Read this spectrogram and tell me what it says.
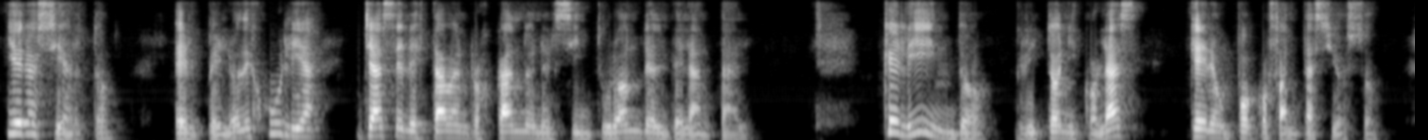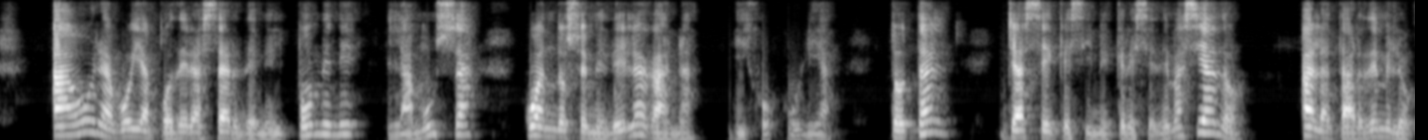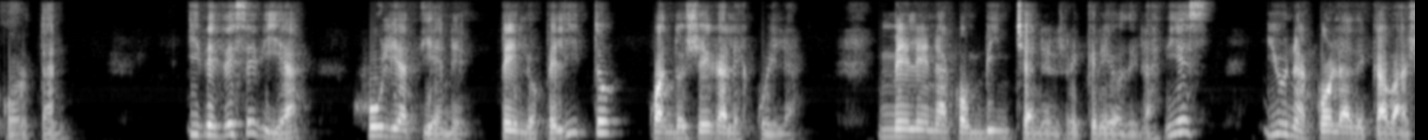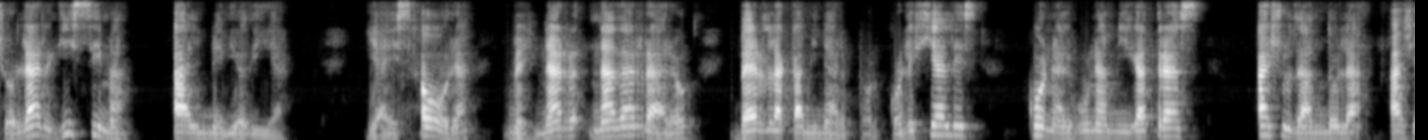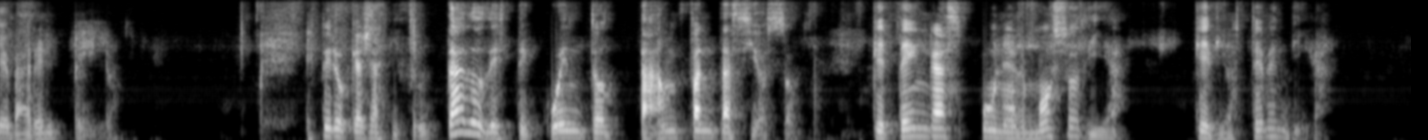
Y era cierto, el pelo de Julia ya se le estaba enroscando en el cinturón del delantal. ¡Qué lindo! gritó Nicolás, que era un poco fantasioso. Ahora voy a poder hacer de Melpómene la musa cuando se me dé la gana, dijo Julia. Total, ya sé que si me crece demasiado, a la tarde me lo cortan. Y desde ese día, Julia tiene pelo pelito cuando llega a la escuela. melena con vincha en el recreo de las diez y una cola de caballo larguísima al mediodía. Y a esa hora no es nada raro verla caminar por colegiales con alguna amiga atrás ayudándola a llevar el pelo. Espero que hayas disfrutado de este cuento tan fantasioso. Que tengas un hermoso día. Que Dios te bendiga.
